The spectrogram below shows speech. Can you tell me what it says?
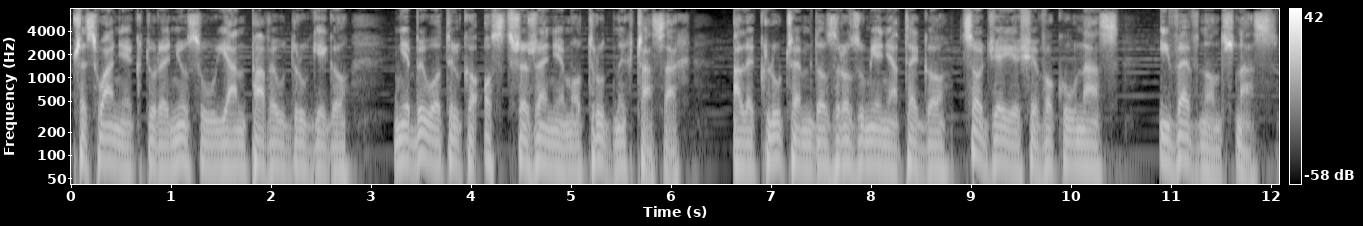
Przesłanie, które niósł Jan Paweł II, nie było tylko ostrzeżeniem o trudnych czasach, ale kluczem do zrozumienia tego, co dzieje się wokół nas i wewnątrz nas.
